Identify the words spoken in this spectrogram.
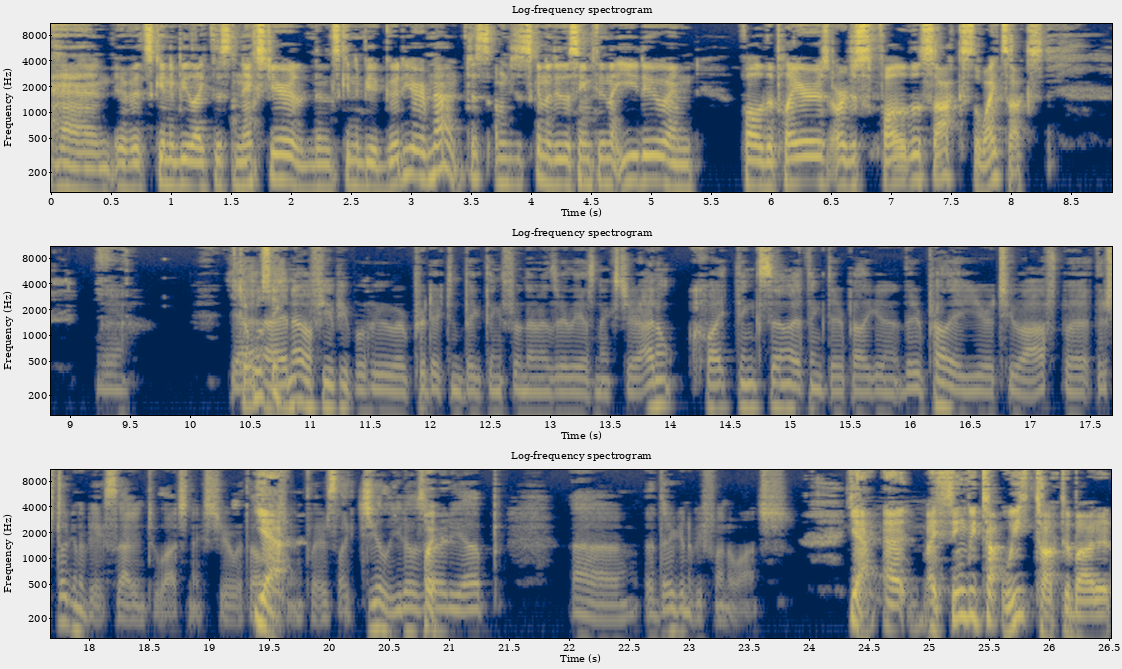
And if it's going to be like this next year, then it's going to be a good year. If not, just I'm just going to do the same thing that you do and follow the players, or just follow the Sox, the White Sox. Yeah. Yeah, So we'll. I know a few people who are predicting big things from them as early as next year. I don't quite think so. I think they're probably gonna they're probably a year or two off, but they're still gonna be exciting to watch next year with all Yeah. the young players. Like Giolito's But- already up. Uh, they're gonna be fun to watch. Yeah, uh, I think we talked we talked about it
